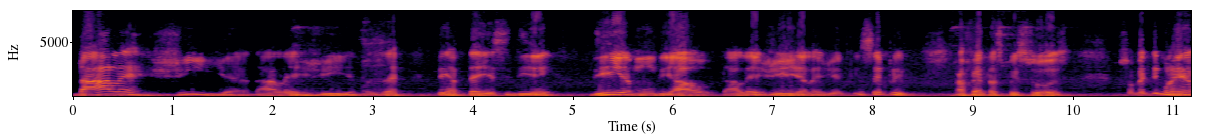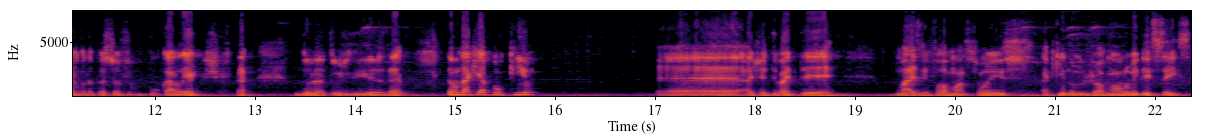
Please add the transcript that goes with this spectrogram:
da alergia, da alergia, pois é, tem até esse dia, hein? Dia Mundial da Alergia. Alergia que sempre afeta as pessoas, somente de manhã, quando a pessoa fica um pouco alérgica durante os dias, né? Então, daqui a pouquinho, é, a gente vai ter mais informações aqui no Jornal 96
